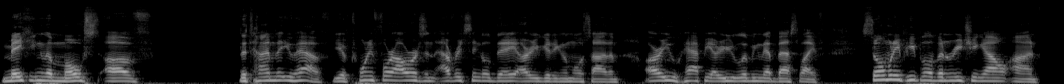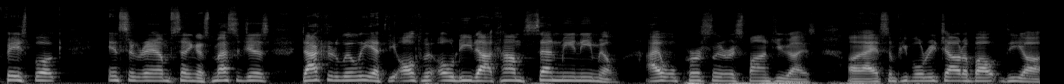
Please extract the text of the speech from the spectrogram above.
making the most of the time that you have. You have 24 hours in every single day. Are you getting the most out of them? Are you happy? Are you living that best life? So many people have been reaching out on Facebook, Instagram, sending us messages. Dr. Lilly at theultimateod.com. Send me an email. I will personally respond to you guys. Uh, I had some people reach out about the uh,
